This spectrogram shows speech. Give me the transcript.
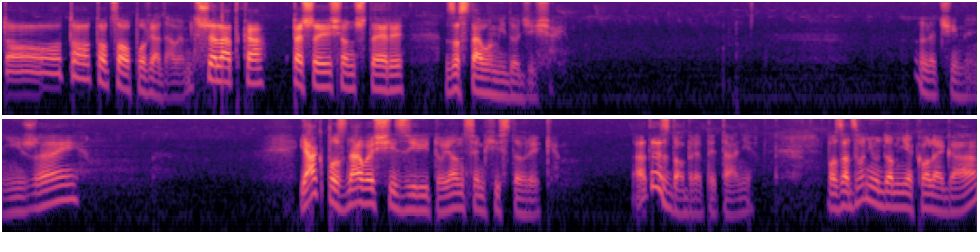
to, to, to co opowiadałem. Trzy latka, P64, zostało mi do dzisiaj. Lecimy niżej. Jak poznałeś się z irytującym historykiem? A to jest dobre pytanie, bo zadzwonił do mnie kolega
